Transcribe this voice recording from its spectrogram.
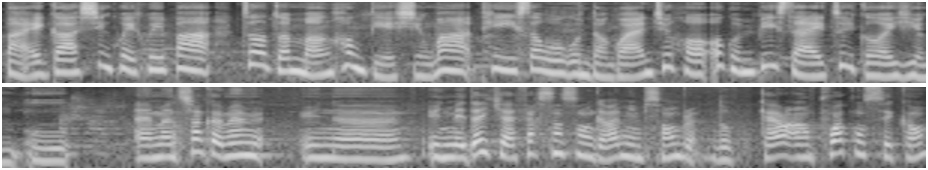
牌加盛会会把做专门放地箱马，替所有运动员祝贺奥运比赛最高的任务。Elle maintient quand même une, une médaille qui va faire 500 grammes, il me semble, donc un poids conséquent.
